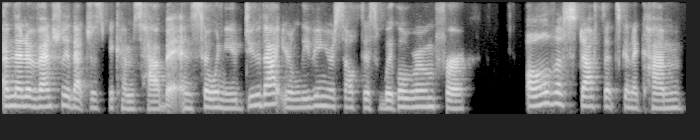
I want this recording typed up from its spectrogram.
And then eventually that just becomes habit. And so when you do that, you're leaving yourself this wiggle room for all the stuff that's going to come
